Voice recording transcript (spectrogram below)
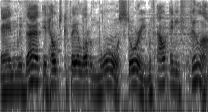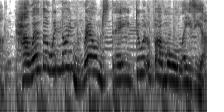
And with that, it helps convey a lot of lore, story, without any filler. However, with Nine Realms, they do it far more lazier.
